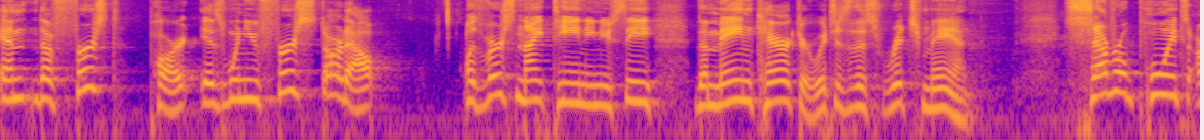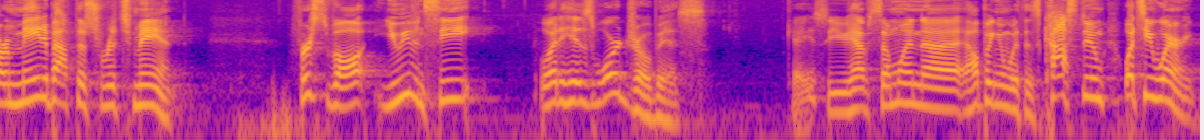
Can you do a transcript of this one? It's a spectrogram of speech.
And the first part is when you first start out with verse 19 and you see the main character, which is this rich man. Several points are made about this rich man. First of all, you even see what his wardrobe is. Okay, so you have someone uh, helping him with his costume. What's he wearing?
